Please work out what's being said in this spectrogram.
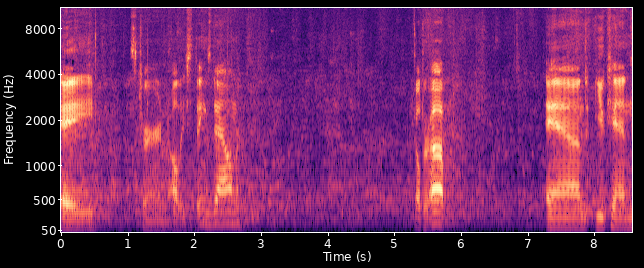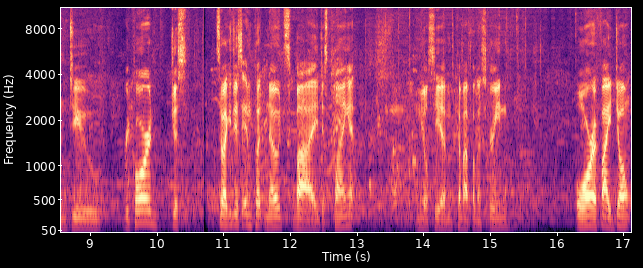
a, let's turn all these things down, filter up, and you can do record just so I can just input notes by just playing it and you'll see them come up on the screen. Or if I don't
